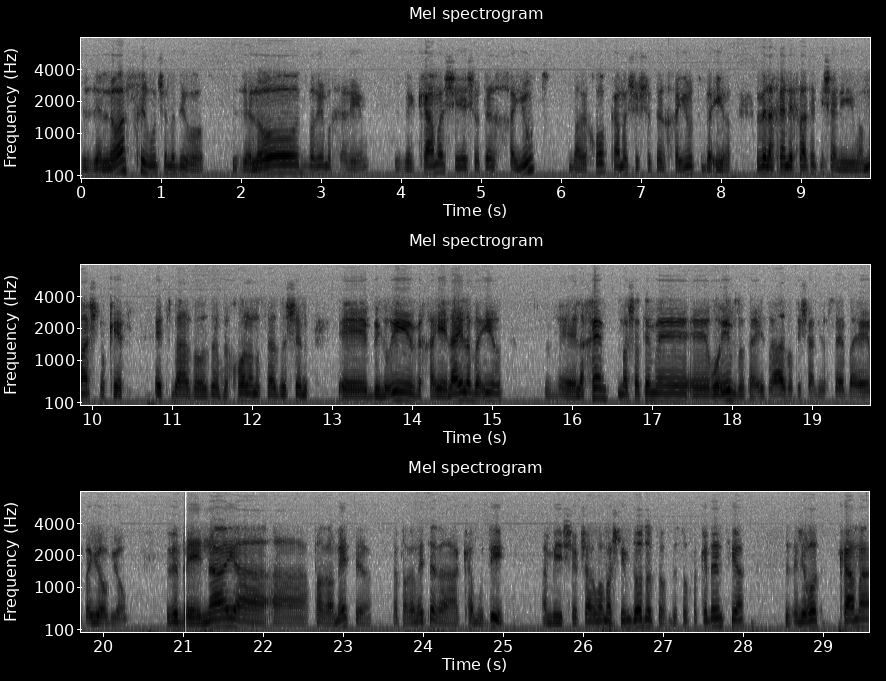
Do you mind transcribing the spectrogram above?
זה לא השכירות של הדירות, זה לא דברים אחרים, זה כמה שיש יותר חיות ברחוב, כמה שיש יותר חיות בעיר. ולכן החלטתי שאני ממש נוקף אצבע ועוזר בכל הנושא הזה של אה, בילויים וחיי לילה בעיר. ולכן, מה שאתם אה, אה, רואים זאת העזרה הזאת שאני עושה ב- ביום-יום. ובעיניי הפרמטר, הפרמטר הכמותי, שאפשר ממש למדוד אותו בסוף הקדנציה, זה לראות כמה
